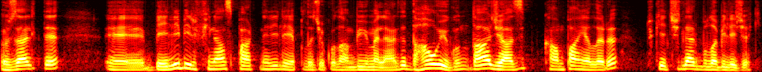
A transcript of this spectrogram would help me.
Özellikle e, belli bir finans partneriyle yapılacak olan büyümelerde daha uygun, daha cazip kampanyaları tüketiciler bulabilecek.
